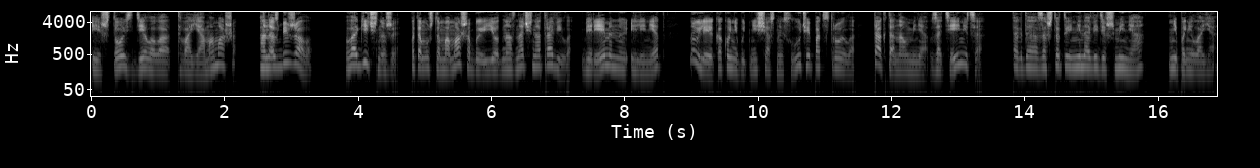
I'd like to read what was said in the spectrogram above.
«И что сделала твоя мамаша? Она сбежала». «Логично же, потому что мамаша бы ее однозначно отравила, беременную или нет, ну или какой-нибудь несчастный случай подстроила. Так-то она у меня затейница». «Тогда за что ты ненавидишь меня?» — не поняла я.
